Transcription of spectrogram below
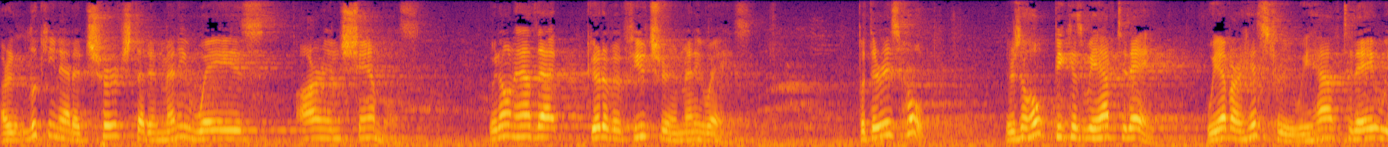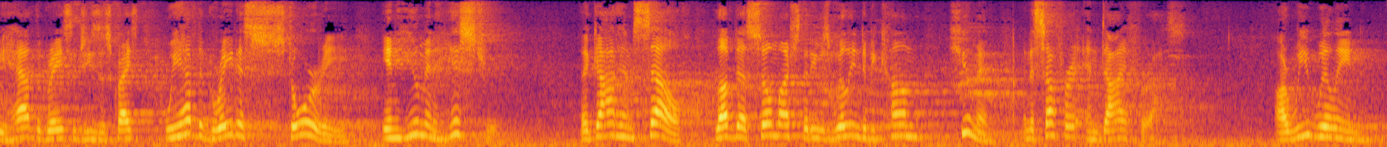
are looking at a church that in many ways are in shambles. We don't have that good of a future in many ways. But there is hope. There's a hope because we have today. We have our history. We have today. We have the grace of Jesus Christ. We have the greatest story in human history that God Himself loved us so much that He was willing to become human and to suffer and die for us. Are we willing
